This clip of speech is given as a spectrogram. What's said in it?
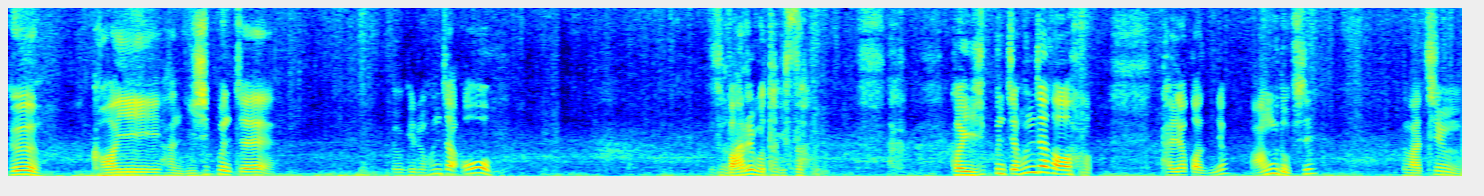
그 거의 한 20분째 여기를 혼자 오! 무슨 말을 못하겠어. 거의 20분째 혼자서 달렸거든요? 아무도 없이? 마침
